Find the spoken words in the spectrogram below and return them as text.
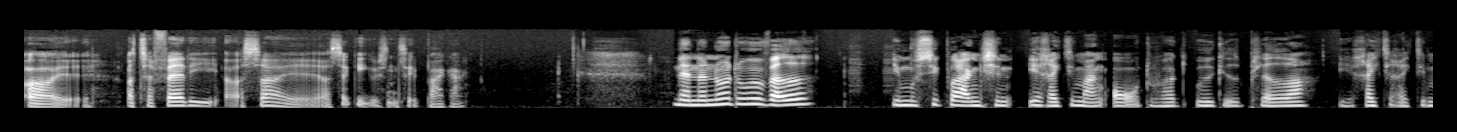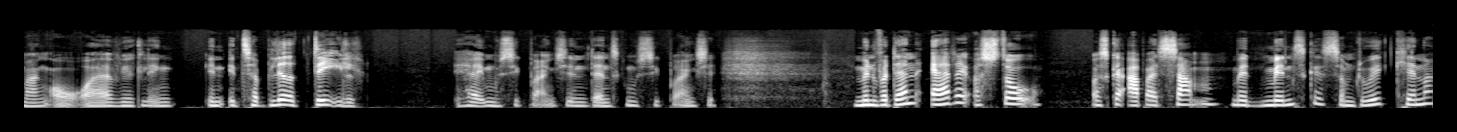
at, øh, at tage fat i, og så, øh, og så gik vi sådan set bare i gang. Nana, nu har du jo været i musikbranchen i rigtig mange år. Du har udgivet plader i rigtig, rigtig mange år, og er virkelig en, en etableret del her i musikbranchen, den danske musikbranche. Men hvordan er det at stå og skal arbejde sammen med et menneske, som du ikke kender,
